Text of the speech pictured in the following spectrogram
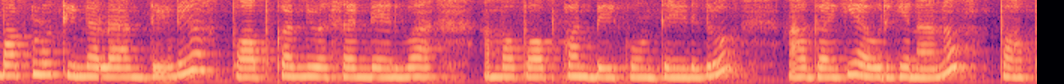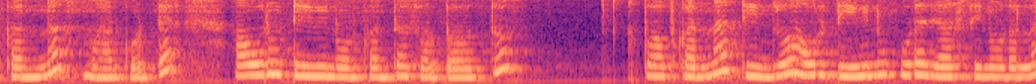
ಮಕ್ಕಳು ತಿನ್ನಲ್ಲ ಅಂತೇಳಿ ಪಾಪ್ಕಾರ್ನ್ ಇವತ್ತು ಸಂಡೇ ಅಲ್ವಾ, ಅಮ್ಮ ಪಾಪ್ಕಾರ್ನ್ ಬೇಕು ಅಂತ ಹೇಳಿದರು. ಹಾಗಾಗಿ ಅವರಿಗೆ ನಾನು ಪಾಪ್ಕಾರ್ನ್ನ ಮಾಡಿಕೊಟ್ಟೆ. ಅವರು ಟಿ ವಿ ನೋಡ್ಕೊತ ಸ್ವಲ್ಪ ಹೊತ್ತು ಪಾಪ್ಕಾರ್ನ್ನ ತಿಂದರು. ಅವರು ಟಿ ವಿನೂ ಕೂಡ ಜಾಸ್ತಿ ನೋಡಲ್ಲ.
